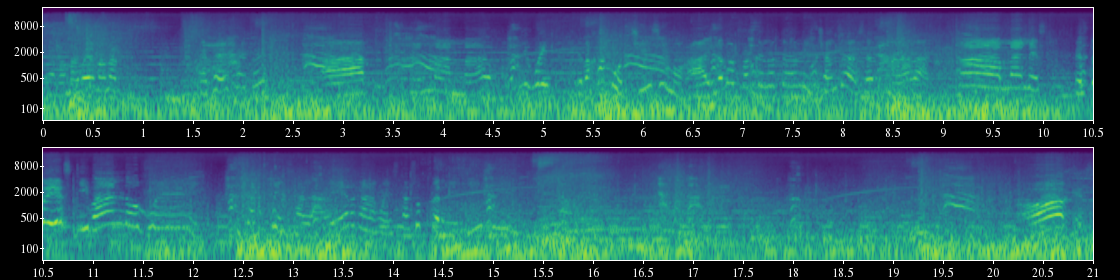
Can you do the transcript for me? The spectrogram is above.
voy a mamar, voy a mamar. F, F, F. Ah, qué mamado. Oye, güey, te baja muchísimo. Ay, luego aparte no te da ni chance de hacer nada. Ah, mames, te estoy esquivando, güey. Sáquense a la verga, güey. Está súper difícil. Oh, que su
